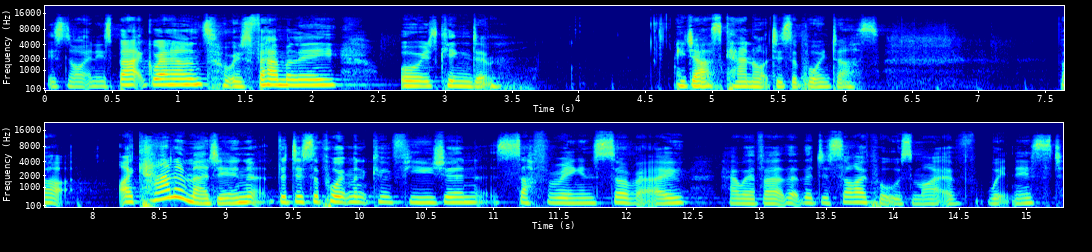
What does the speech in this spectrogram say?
it's not in his background or his family or his kingdom. He just cannot disappoint us. But I can imagine the disappointment, confusion, suffering, and sorrow however, that the disciples might have witnessed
